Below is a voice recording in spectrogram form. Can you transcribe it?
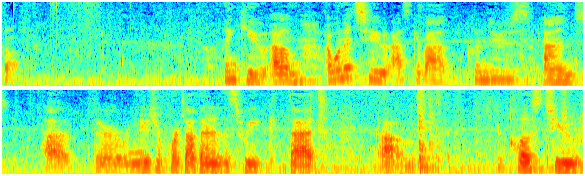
Copp. Thank you. Um, I wanted to ask about Kunduz, and uh, there were news reports out there this week that um, you're close to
